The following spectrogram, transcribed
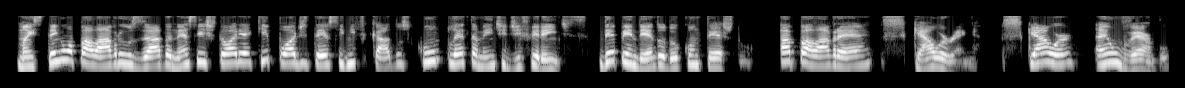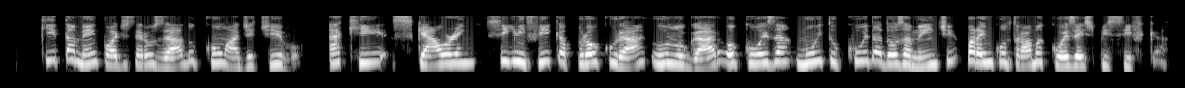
Mas tem uma palavra usada nessa história que pode ter significados completamente diferentes, dependendo do contexto. A palavra é scouring. Scour é um verbo que também pode ser usado com adjetivo. Aqui, scouring significa procurar um lugar ou coisa muito cuidadosamente para encontrar uma coisa específica.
